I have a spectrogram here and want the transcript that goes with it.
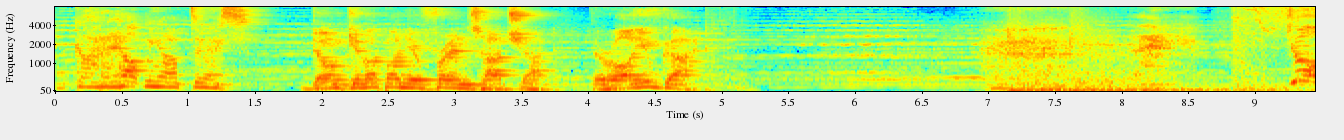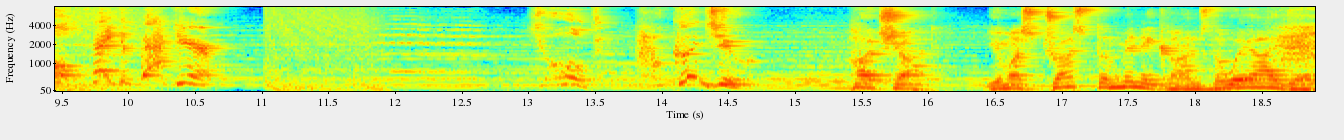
You gotta help me, Optimus. Don't give up on your friends, Hotshot. They're all you've got. Hotshot, you must trust the minicons the way I did.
